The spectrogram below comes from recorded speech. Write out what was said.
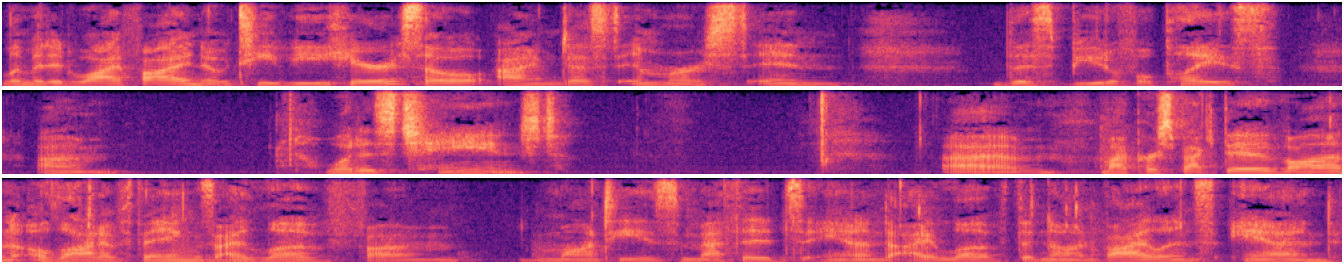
limited Wi Fi, no TV here. So I'm just immersed in this beautiful place. Um, what has changed? Um, my perspective on a lot of things. I love um, Monty's methods and I love the nonviolence and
